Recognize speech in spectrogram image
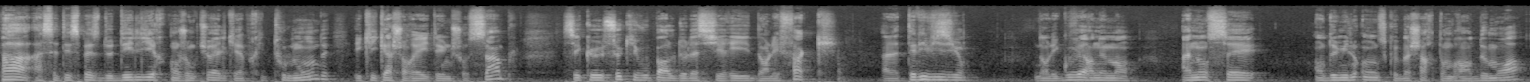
Pas à cette espèce de délire conjoncturel qui a pris tout le monde et qui cache en réalité une chose simple, c'est que ceux qui vous parlent de la Syrie dans les facs, à la télévision, dans les gouvernements, annonçaient en 2011 que Bachar tomberait en deux mois,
